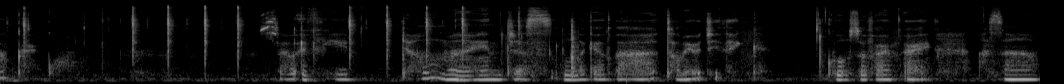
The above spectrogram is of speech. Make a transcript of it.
Okay, cool. So if you don't mind, just look at that. Tell me what you think. Cool so far? Alright, awesome.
